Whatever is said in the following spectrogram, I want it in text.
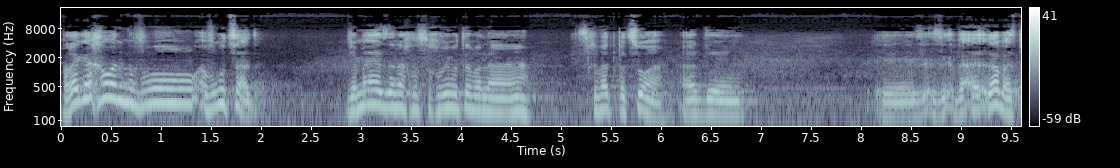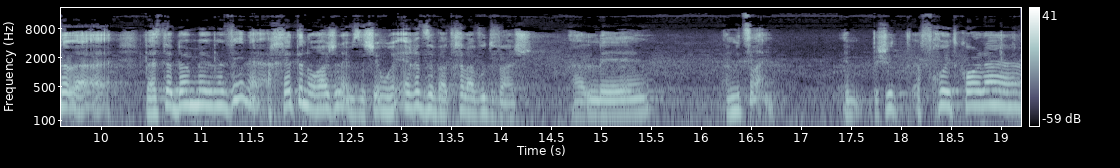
ברגע האחרון הם עברו, עברו צד. ומאז אנחנו סוחבים אותם על סחיבת פצוע עד... אה, אה, זה, לא, ואז אתה, ואז אתה מבין, החטא הנורא שלהם זה שהם אומרים ארץ זבת חלב ודבש על, אה, על מצרים. הם פשוט הפכו את כל, ה,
